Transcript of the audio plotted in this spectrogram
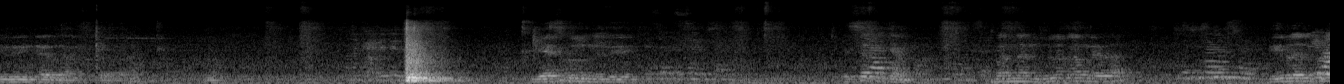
ఇది ఇంకా? ఏ స్కూల్ ఉంది ఇసెట్ క్యాంప్? మరి నన్ను చూడటం లేదా? ఈ రోజు కూడా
